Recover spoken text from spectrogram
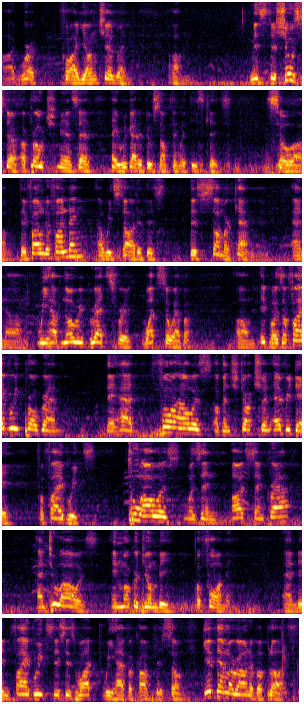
hard work for our young children. Um, Mr. Schuster approached me and said, hey, we got to do something with these kids. So um, they found the funding and we started this, this summer camp. And um, we have no regrets for it whatsoever. Um, it was a five-week program. They had four hours of instruction every day for five weeks. Two hours was in arts and craft, and two hours in Mokajumbi performing. And in five weeks, this is what we have accomplished. So give them a round of applause.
